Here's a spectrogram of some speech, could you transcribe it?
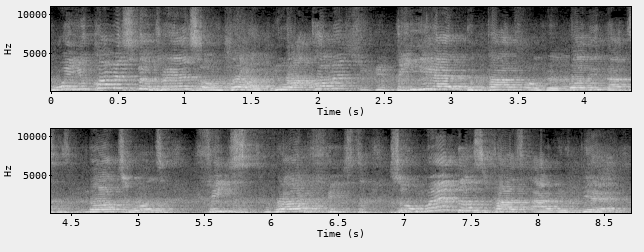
when you come into the presence of God you are coming to repair the part of your body that is not what fixed well fixed so when those parts are repaired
